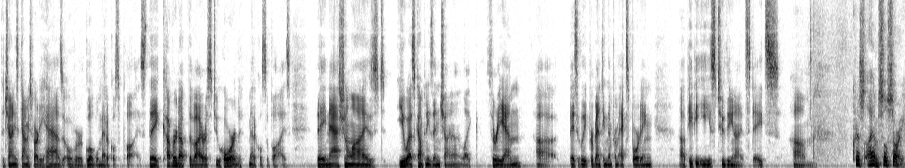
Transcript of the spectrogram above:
the Chinese Communist Party has over global medical supplies. They covered up the virus to hoard medical supplies. They nationalized U.S. companies in China, like 3M, uh, basically preventing them from exporting uh, PPEs to the United States. Um, Chris, I am so sorry.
